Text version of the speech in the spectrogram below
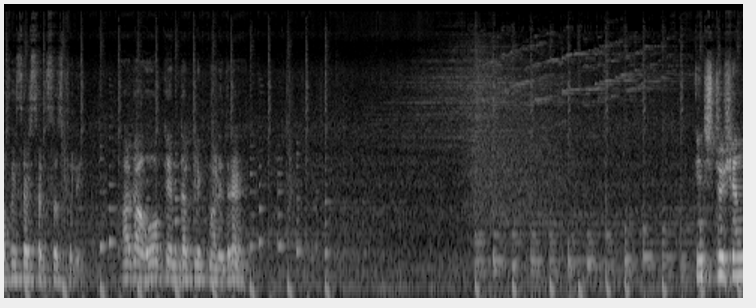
officer successfully ಆಗ ಓಕೆ ಅಂತ ಕ್ಲಿಕ್ ಮಾಡಿದರೆ ಇನ್ಸ್ಟಿಟ್ಯೂಷನ್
